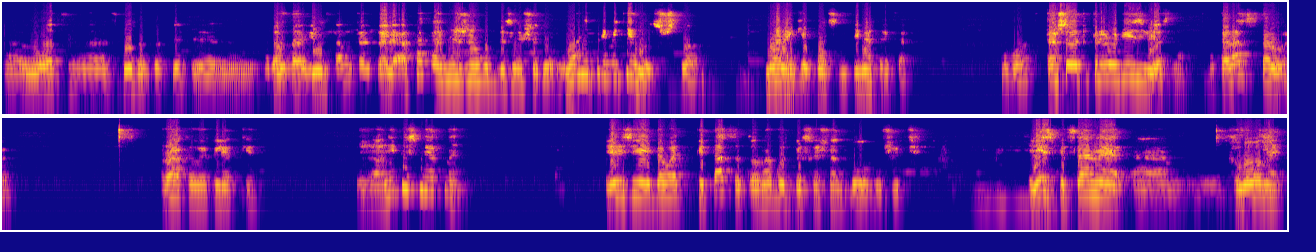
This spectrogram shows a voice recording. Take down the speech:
вот, кто-то, так сказать, э, раздавил там и так далее. А так они живут без долго. Но они примитивные существа, маленькие, полсантиметрика. Вот. Так что это природе известно. Это раз. Второе. Раковые клетки. Они бессмертны. Если ей давать питаться, то она будет бесконечно долго жить. Есть специальные э, клоны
